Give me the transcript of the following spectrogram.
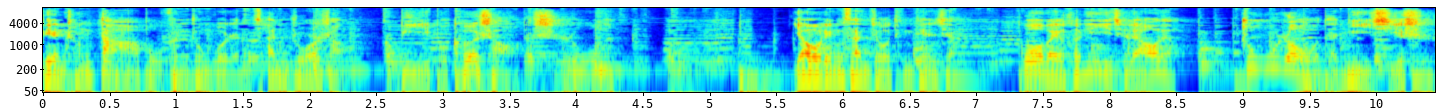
变成大部分中国人餐桌上必不可少的食物呢？幺零三九听天下。郭伟和您一起聊聊猪肉的逆袭史。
